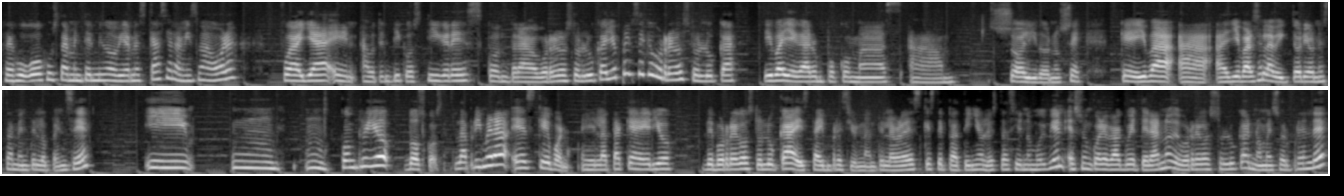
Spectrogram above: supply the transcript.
se jugó justamente el mismo viernes, casi a la misma hora, fue allá en Auténticos Tigres contra Borregos Toluca. Yo pensé que Borregos Toluca iba a llegar un poco más sólido, no sé, que iba a, llevarse la victoria, honestamente lo pensé. Y mm, mm, concluyo dos cosas. La primera es que, bueno, el ataque aéreo de Borregos Toluca está impresionante. La verdad es que este Patiño lo está haciendo muy bien. Es un coreback veterano de Borregos Toluca, no me sorprende.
